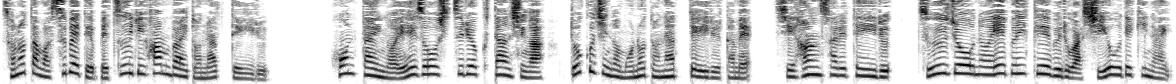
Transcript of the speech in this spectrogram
その他はすべて別売り販売となっている。本体の映像出力端子が独自のものとなっているため、市販されている通常の AV ケーブルは使用できない。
